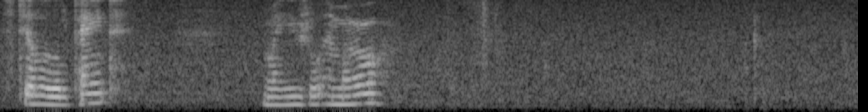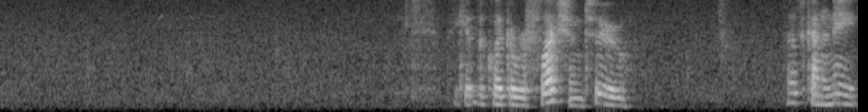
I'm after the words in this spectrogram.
Still a little my usual MO. Make it look like a reflection too. That's kind of neat.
